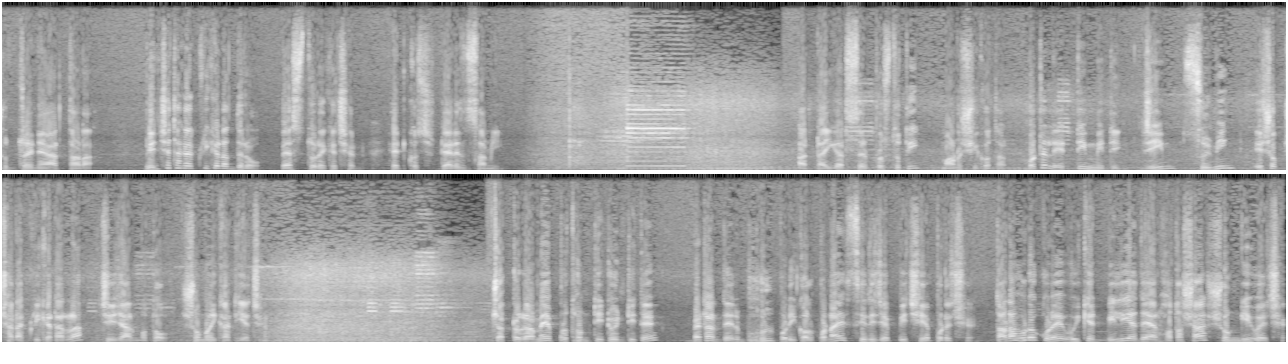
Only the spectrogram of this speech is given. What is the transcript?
শুধরে নেয়ার তারা বেঞ্চে থাকা ক্রিকেটারদেরও ব্যস্ত রেখেছেন হেড কোচ ড্যারেন সামি। আর টাইগার্সের প্রস্তুতি মানসিকতার। হোটেলে টিম মিটিং, জিম, সুইমিং, এসব ছাড়া ক্রিকেটাররা যে যার মতো সময় কাটিয়েছেন। চট্টগ্রামে প্রথম টি টোয়েন্টিতে ব্যাটারদের ভুল পরিকল্পনায় সিরিজে পিছিয়ে পড়েছে। তাড়াহুড়ো করে উইকেট বিলিয়ে দেওয়ার হতাশা সঙ্গী হয়েছে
